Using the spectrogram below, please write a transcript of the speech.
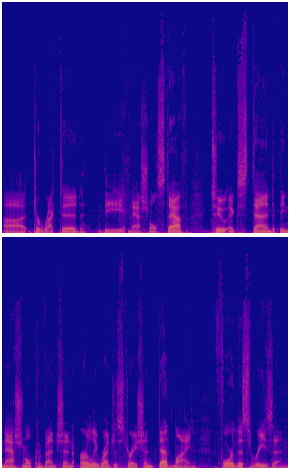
uh, directed the national staff to extend the National Convention early registration deadline for this reason.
